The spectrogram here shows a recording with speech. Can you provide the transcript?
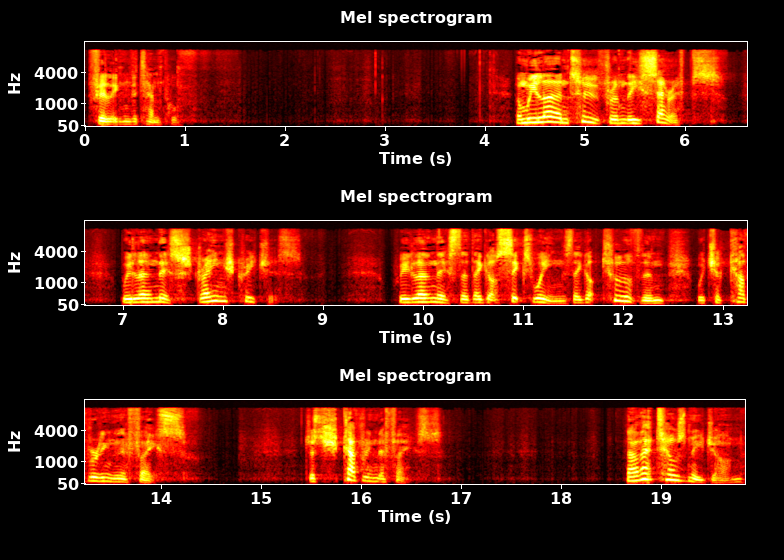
filling the temple. And we learn too from these seraphs, we learn this. Strange creatures. We learn this that they got six wings, they got two of them which are covering their face just covering their face. Now that tells me, John,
